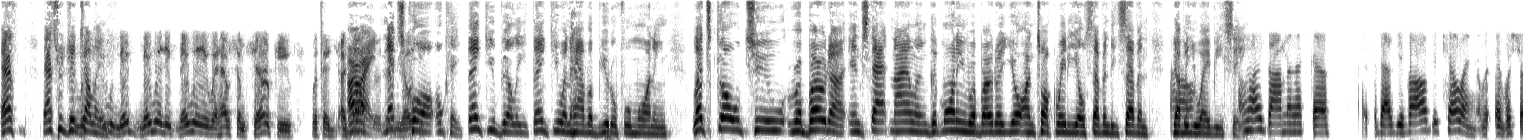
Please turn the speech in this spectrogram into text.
That's that's what you're would- telling they me. would- Maybe, maybe, they, maybe they would have some therapy with a, a doctor. All right, next knows- call. Okay, thank you, Billy. Thank you, and have a beautiful morning. Let's go to Roberta in Staten Island. Good morning, Roberta. You're on Talk Radio 77 WABC. Oh, hi, Dominic. Uh, that Uvalde killing, it was so,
